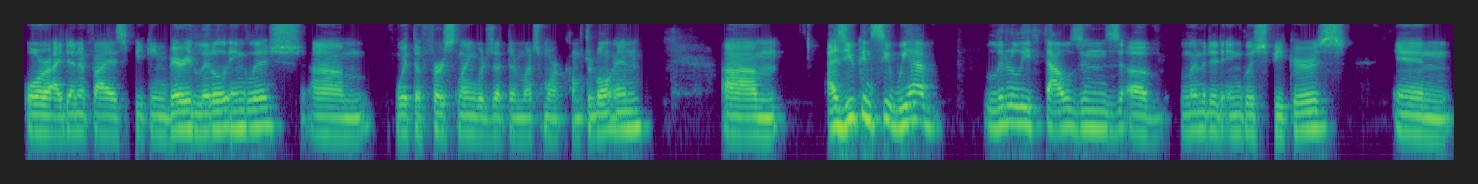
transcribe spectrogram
or identify as speaking very little English um, with the first language that they're much more comfortable in. Um, as you can see, we have literally thousands of limited English speakers in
